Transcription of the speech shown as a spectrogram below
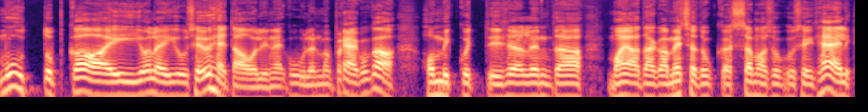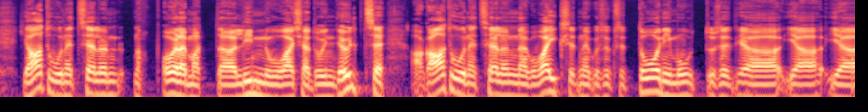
muutub ka, ei ole ju see ühetaoline, kuulen ma praegu ka. hommikuti seal enda maja taga metsatukas samasuguseid hääli ja adun, et seal on noh, olemata linnuasjatundja üldse, aga adun, et seal on nagu vaiksed nagu niisugused toonimuutused ja, ja, ja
